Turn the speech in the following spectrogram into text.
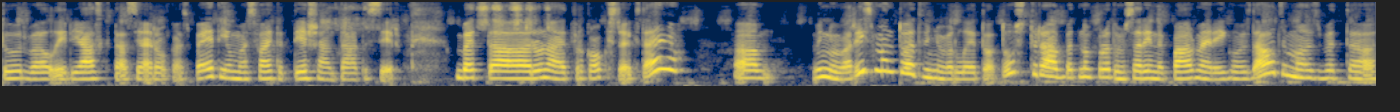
tur vēl ir jāskatās, jāraukās pētījumos, vai tad tiešām tā tas ir. Bet uh, runājot par kokosriekstu eļļu, um, viņu var izmantot, viņu var lietot uzturā, bet, nu, protams, arī ne pārmērīgos daudzumos, bet uh,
